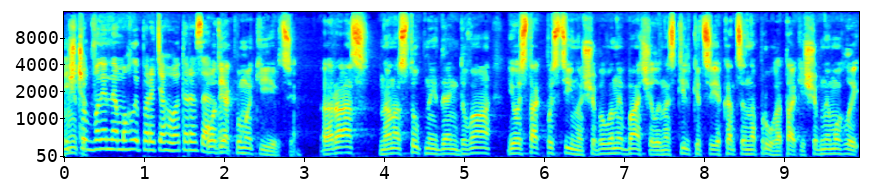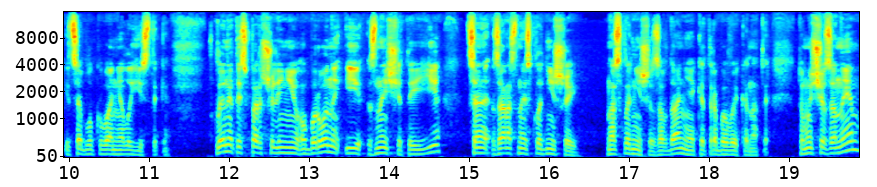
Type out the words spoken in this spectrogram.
І щоб вони не могли перетягувати резерви. От як по Макіївці. Раз на наступний день, два, і ось так постійно, щоб вони бачили, наскільки це яка це напруга, так і щоб не могли, і це блокування логістики. Вклинитись в першу лінію оборони і знищити її це зараз найскладніший, найскладніше завдання, яке треба виконати. Тому що за ним,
